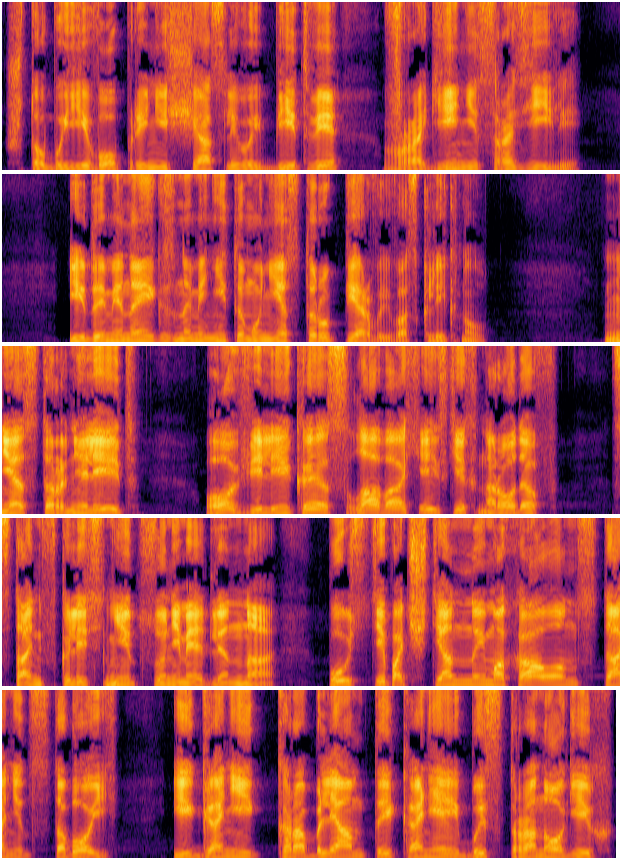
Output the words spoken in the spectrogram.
чтобы его при несчастливой битве враги не сразили. И Доминей к знаменитому Нестору первый воскликнул. «Нестор Нелит, о великая слава ахейских народов! Стань в колесницу немедленно, пусть и почтенный Махаон станет с тобой, и гони к кораблям ты коней быстроногих,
